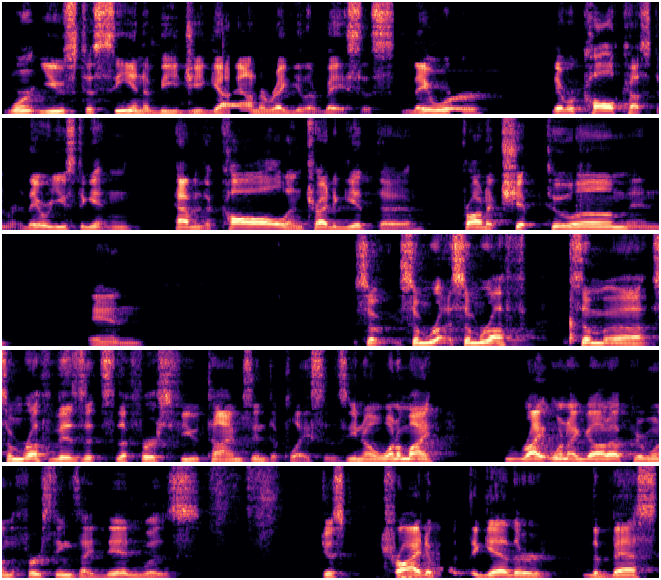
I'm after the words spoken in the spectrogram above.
weren't used to seeing a BG guy on a regular basis. They were they were call customer. They were used to getting having to call and try to get the product shipped to them, and and so some some rough some uh, some rough visits the first few times into places. You know, one of my right when I got up here, one of the first things I did was just try to put together the best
